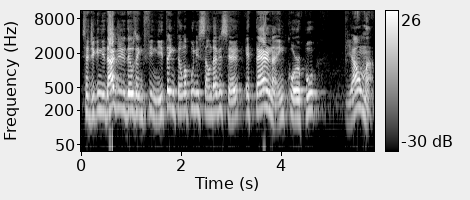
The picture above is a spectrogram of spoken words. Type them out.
Se a dignidade de Deus é infinita, então a punição deve ser eterna em corpo e alma.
